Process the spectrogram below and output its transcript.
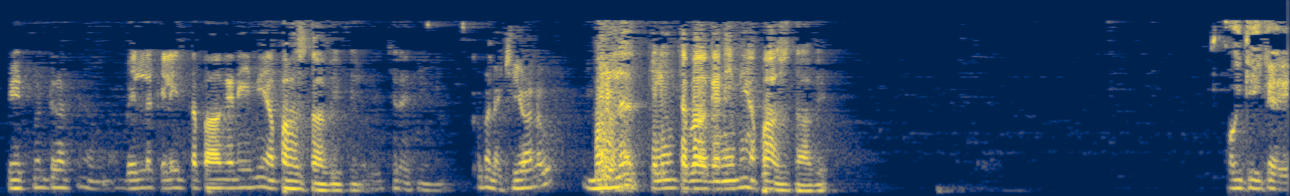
ස්ටේට්මන්ට් එකක් බෙල්ල කෙලින් තපා ගැනීම අපහසුතාවය කියලා. එච්චරයි කියන්නේ. කමන කියවනව බල කෙලින් තබා ගැනීමේ අපහසුතාවය. ඔය ටිකේ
